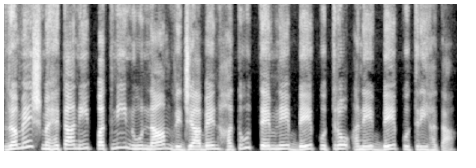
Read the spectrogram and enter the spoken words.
રમેશ મહેતાની પત્નીનું નામ વિજયાબેન હતું. તેમને બે પુત્રો અને બે પુત્રી હતા.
